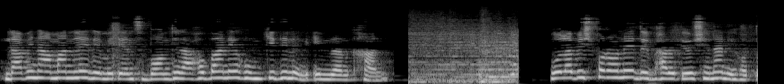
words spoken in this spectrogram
দাবি না মানলে রেমিটেন্স বন্ধের আহ্বানে হুমকি দিলেন ইমরান খান। গোলা বিস্ফোরণে দুই ভারতীয় সেনা নিহত।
